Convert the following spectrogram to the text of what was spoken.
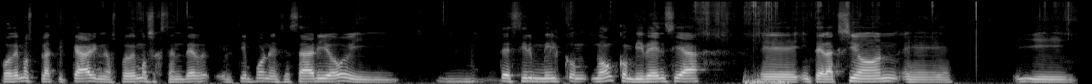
podemos platicar y nos podemos extender el tiempo necesario y decir mil, ¿no? Convivencia, eh, interacción eh, y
